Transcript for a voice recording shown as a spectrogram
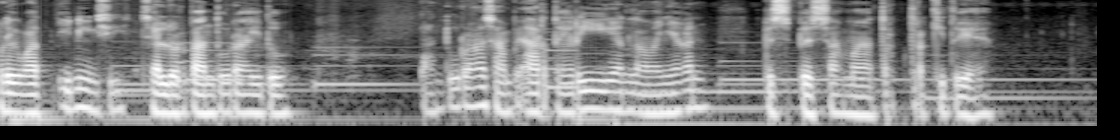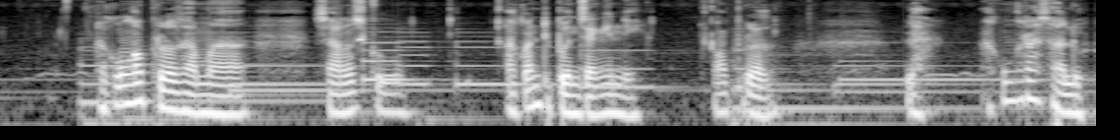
Lewat ini sih jalur pantura itu. Pantura sampai arteri kan lawannya kan bus-bus sama truk-truk gitu ya aku ngobrol sama salesku. Aku kan diboncengin nih ngobrol. Lah aku ngerasa loh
